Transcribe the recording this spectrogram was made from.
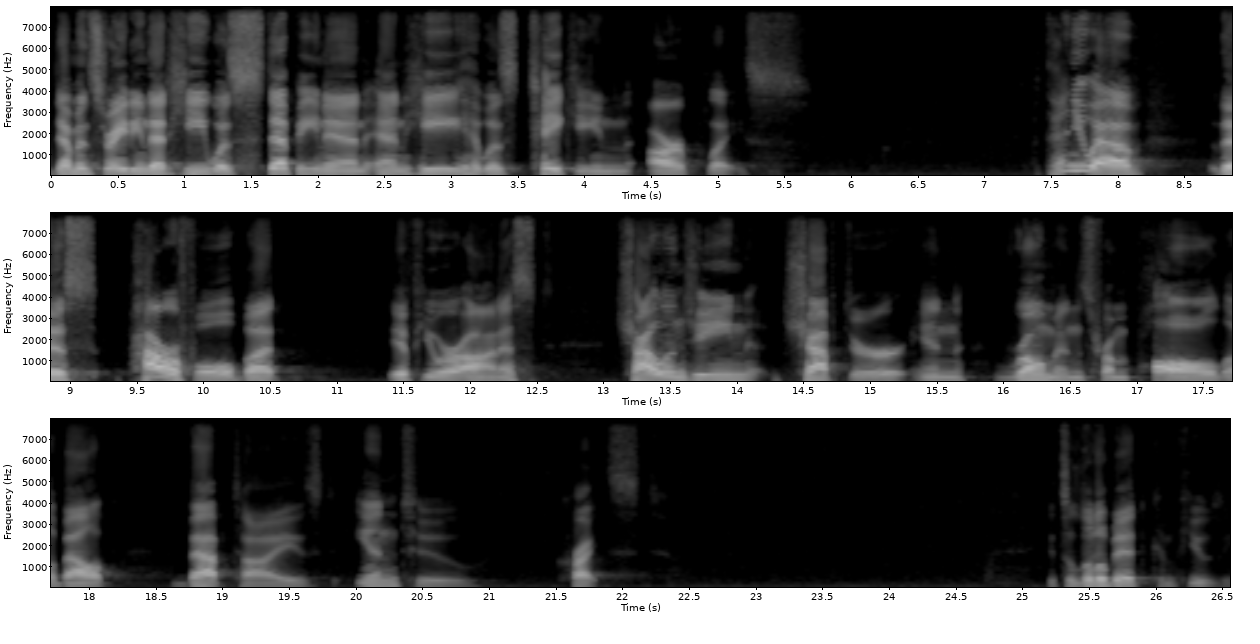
demonstrating that he was stepping in and he was taking our place. But then you have this powerful, but if you are honest, challenging chapter in Romans from Paul about baptized into Christ. It's a little bit confusing.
